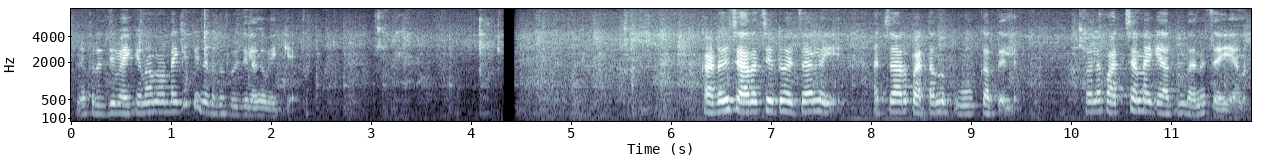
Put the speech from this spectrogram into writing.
പിന്നെ ഫ്രിഡ്ജിൽ വയ്ക്കണമെന്നുണ്ടെങ്കിൽ പിന്നെ എടുത്ത് ഫ്രിഡ്ജിലങ്ങ് വയ്ക്കുക. കടുക് ചതച്ചിട്ട് വെച്ചാൽ അച്ചാർ പെട്ടെന്ന് പൂക്കത്തില്ല. അതുപോലെ പച്ചെണ്ണയ്ക്കകത്തും തന്നെ ചെയ്യണം.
